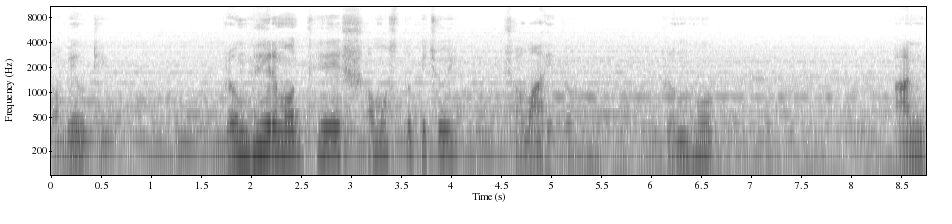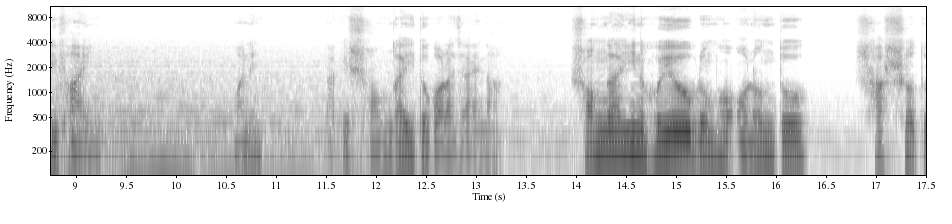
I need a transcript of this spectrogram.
তবেও ঠিক। ব্রহ্মের মধ্যে সমস্ত কিছুই সমাহিত। ব্রহ্ম আনডিফাইন্ড মানে তাকে সংজ্ঞায়িত করা যায় না। সংজ্ঞাহীন হয়েও ব্রহ্ম অনন্ত, শাশ্বত,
